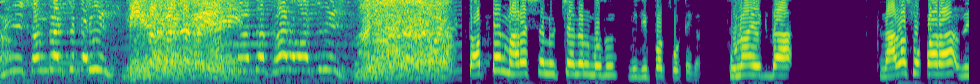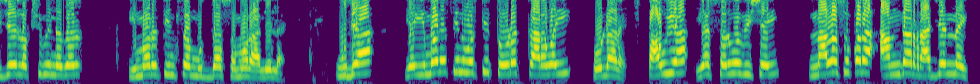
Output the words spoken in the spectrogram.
मी संघर्ष करीन. माझं घर वाचवीन. Top ten Maharashtra news channel मधून मी दीपक कोटेकर पुन्हा एकदा नालासोपारा विजय लक्ष्मीनगर इमारतींचा मुद्दा समोर आलेला आहे. उद्या या इमारतींवरती तोडक कारवाई होणार आहे. पाहूया या सर्व विषयी नालासोपारा आमदार राजन नाईक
